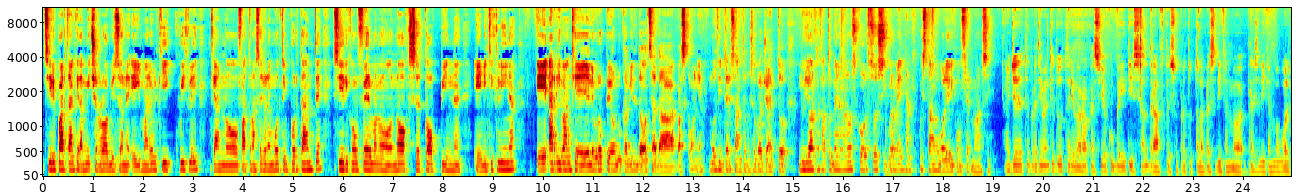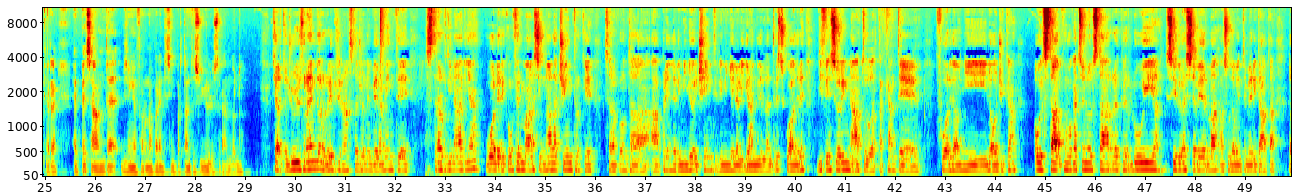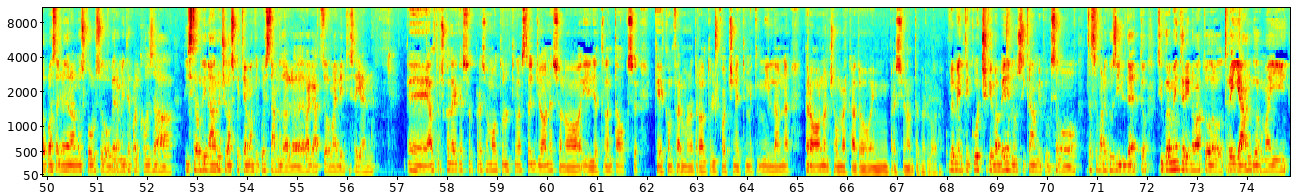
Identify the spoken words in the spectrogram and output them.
Si riparte anche da Mitchell Robinson e Emmanuel Quickley, che hanno fatto una stagione molto importante. Si riconfermano Knox, Toppin e Nitiklina e arriva anche l'europeo Luca Vildozza da Basconia. Molto interessante questo progetto. New York ha fatto bene l'anno scorso, sicuramente anche quest'anno vuole riconfermarsi. Hai già detto praticamente tutto, arriva Rocas Yokubaitis al draft e soprattutto la presa di, Kemba, presa di Kemba Walker è pesante, bisogna fare una parentesi importante su Julius Randle. Certo, Julius Randle regisce una stagione veramente straordinaria, vuole riconfermarsi, un'ala centro che sarà pronta a, prendere i migliori centri, i migliori ali grandi delle altre squadre, difensore innato, attaccante fuori da ogni logica, all star, convocazione all star per lui, se dovesse averla, assolutamente meritata, dopo la stagione dell'anno scorso, veramente qualcosa di straordinario, ce lo aspettiamo anche quest'anno dal ragazzo ormai 26enne. E altre squadre che ha sorpreso molto l'ultima stagione sono gli Atlanta Hawks che confermano tra l'altro il coach Nate McMillan, però non c'è un mercato impressionante per loro. Ovviamente coach che va bene non si cambia, possiamo trasformare così il detto. Sicuramente rinnovato Trey Young, ormai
